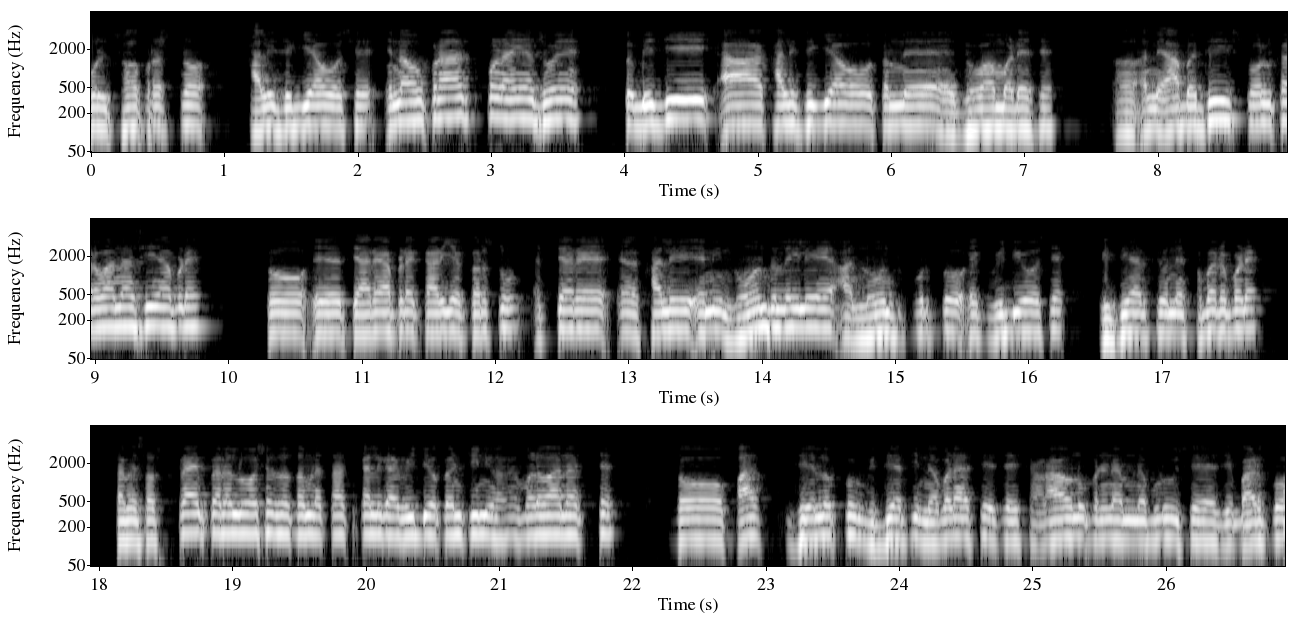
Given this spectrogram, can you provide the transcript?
કુલ છ પ્રશ્નો ખાલી જગ્યાઓ છે. એના ઉપરાંત પણ અહીંયા જોઈએ તો બીજી આ ખાલી જગ્યાઓ તમને જોવા મળે છે. અને આ બધી સોલ્વ કરવાના છીએ આપણે. તો એ ત્યારે આપણે કાર્ય કરશું. અત્યારે ખાલી એની નોંધ લઈ લઈએ. આ નોંધ પૂરતો એક વીડિયો છે. વિદ્યાર્થીઓને ખબર પડે. તમે સબસ્ક્રાઇબ કરેલું હશે તો તમને તાત્કાલિક આ વીડિયો કન્ટિન્યુ હવે મળવાના જ છે. તો પાસ જે લોકો વિદ્યાર્થી નબળા છે, જે શાળાઓનું પરિણામ નબળું છે, જે બાળકો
